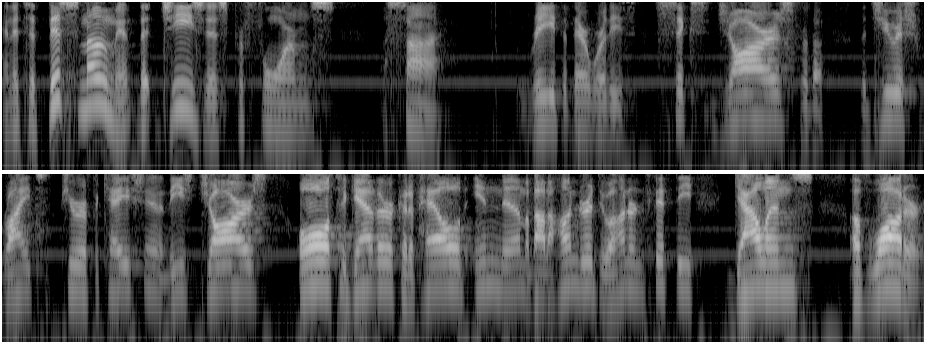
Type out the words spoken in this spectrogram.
And it's at this moment that Jesus performs a sign. We read that there were these six jars for the, the Jewish rites of purification, and these jars all together could have held in them about 100 to 150 gallons of water.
